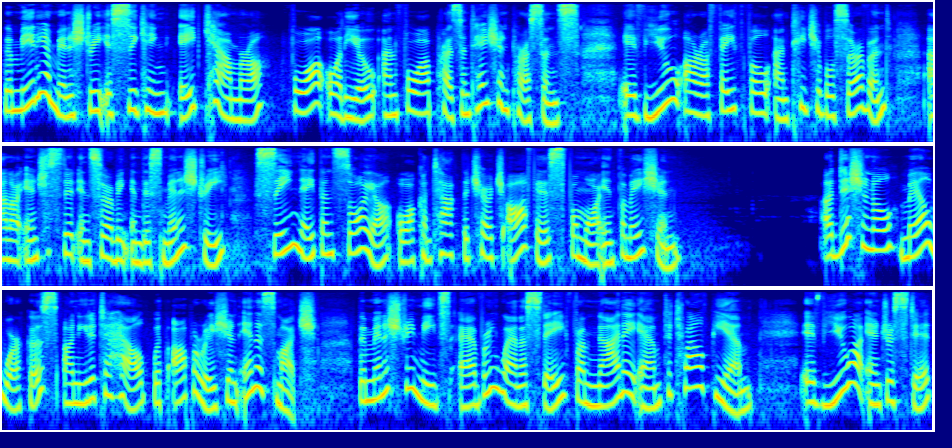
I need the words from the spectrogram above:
The media ministry is seeking eight camera, four audio, and four presentation persons. If you are a faithful and teachable servant and are interested in serving in this ministry, see Nathan Sawyer or contact the church office for more information. Additional male workers are needed to help with Operation Inasmuch. The ministry meets every Wednesday from 9 a.m. to 12 p.m. If you are interested,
